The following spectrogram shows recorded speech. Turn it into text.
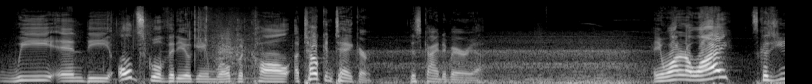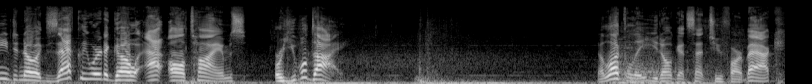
we in the old school video game world would call a token taker, this kind of area. And you want to know why? It's because you need to know exactly where to go at all times, or you will die. Now, luckily, you don't get sent too far back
